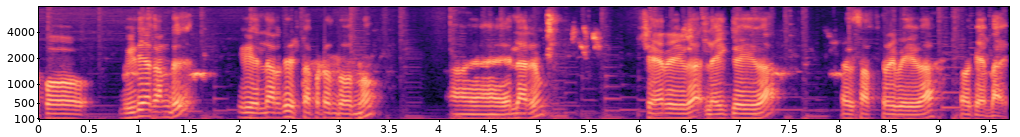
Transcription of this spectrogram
അപ്പോൾ വീഡിയോ കണ്ട് എല്ലാവർക്കും ഇഷ്ടപ്പെട്ടെന്ന് തോന്നുന്നു. എല്ലാവരും ഷെയർ ചെയ്യുക ലൈക്ക് ചെയ്യുക സബ്സ്ക്രൈബ് ചെയ്യുക. ഓക്കെ ബൈ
